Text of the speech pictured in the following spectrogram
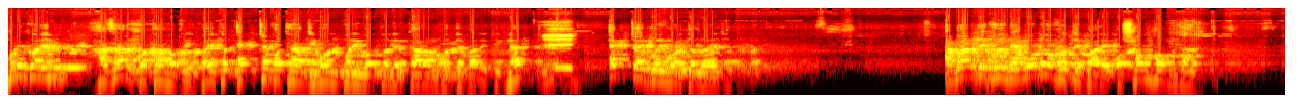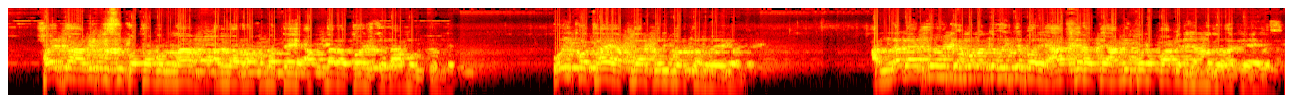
মনে করেন হাজার কথা হবে হয়তো একটা কথা জীবন পরিবর্তনের কারণ হতে পারে ঠিক না? একটাই পরিবর্তন হয়ে যেতে পারে। আবার দেখুন এমনও হতে পারে অসম্ভব না। হয়তো আমি কিছু কথা বললাম আল্লাহর রহমতে আপনারা দশ জন আমল করলেন। ওই কথায় আপনার পরিবর্তন হয়ে গেল। আল্লাহ না করুক কেমন হইতে পারে? আখেরাতে আমি কোনো পাপের জন্য ধরা খেয়ে গেলাম।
